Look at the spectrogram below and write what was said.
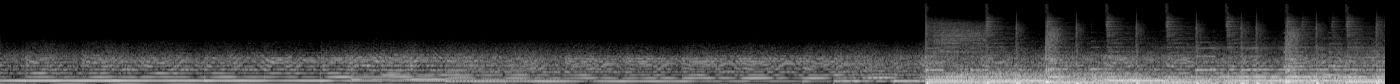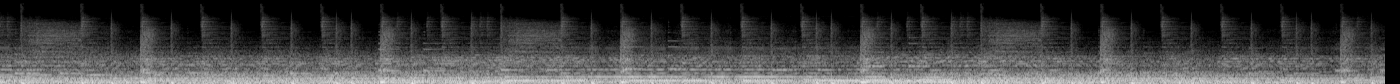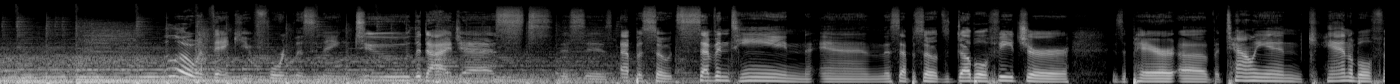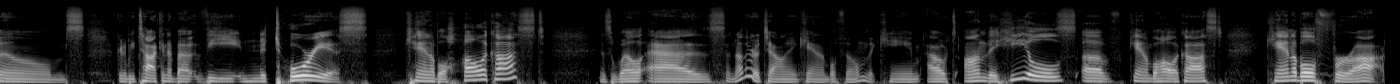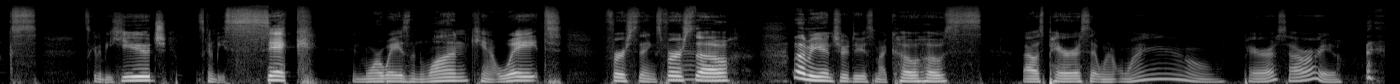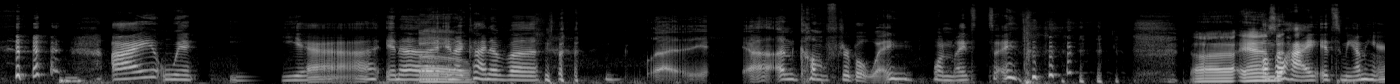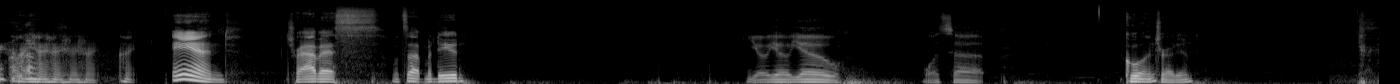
episode 17, and this episode's double feature is a pair of Italian cannibal films. We're going to be talking about the notorious Cannibal Holocaust, as well as another Italian cannibal film that came out on the heels of Cannibal Holocaust, Cannibal Ferox. It's going to be huge. It's going to be sick in more ways than one. Can't wait. First things first, though, let me introduce my co hosts. That was Paris that went, wow. Paris, how are you? I went, yeah, in a in a Oh. kind of a uh, uh, uncomfortable way, one might say. Uh, and also, hi, it's me. I'm here. hi, Hello. hi, hi, hi, hi, hi. And Travis, what's up, my dude? Yo, yo, yo. What's up? Cool intro, dude.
